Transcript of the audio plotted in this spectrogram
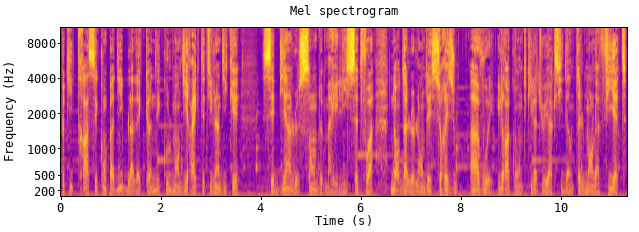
petite trace est compatible avec un écoulement direct, est-il indiqué c'est bien le sang de Maëlys. Cette fois, Nordal Lelandais se résout à avouer. Il raconte qu'il a tué accidentellement la fillette.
